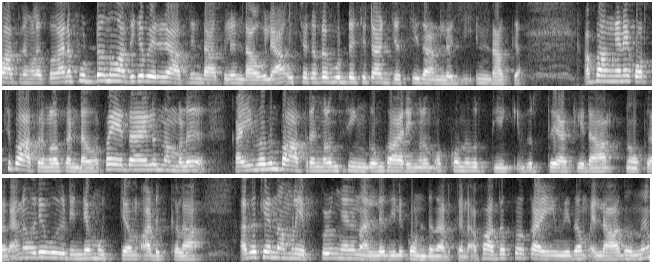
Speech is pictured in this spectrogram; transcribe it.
പാത്രങ്ങളൊക്കെ. കാരണം ഫുഡൊന്നും അധിക പേര് രാത്രി ഉണ്ടാക്കലുണ്ടാവില്ല ഉച്ചക്കത്തെ ഫുഡ് വെച്ചിട്ട് അഡ്ജസ്റ്റ് ചെയ്താണല്ലോ ഉണ്ടാക്കുക അപ്പോൾ അങ്ങനെ കുറച്ച് പാത്രങ്ങളൊക്കെ ഉണ്ടാവും. അപ്പോൾ ഏതായാലും നമ്മൾ കഴിവതും പാത്രങ്ങളും സിങ്കും കാര്യങ്ങളും ഒക്കെ ഒന്ന് വൃത്തി വൃത്തിയാക്കി ഇടാൻ നോക്കുക. കാരണം ഒരു വീടിന്റെ മുറ്റം അടുക്കള അതൊക്കെ നമ്മൾ എപ്പോഴും ഇങ്ങനെ നല്ല രീതിയിൽ കൊണ്ട് നടക്കണം. അപ്പോൾ അതൊക്കെ കഴിവിധം എല്ലാതും ഒന്ന്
